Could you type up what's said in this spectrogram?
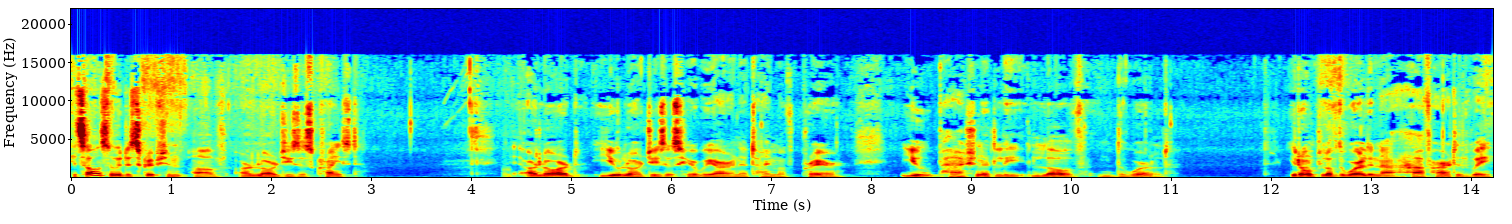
it's also a description of our Lord Jesus Christ. Our Lord, you, Lord Jesus, here we are in a time of prayer, you passionately love the world. You don't love the world in a half hearted way,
